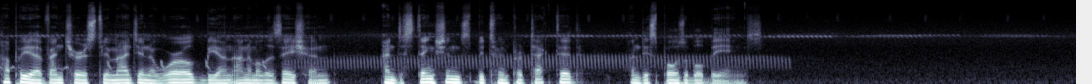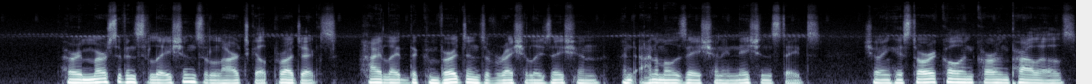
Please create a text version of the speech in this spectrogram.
Haapoja ventures to imagine a world beyond animalization and distinctions between protected and disposable beings. Her immersive installations and large scale projects highlight the convergence of racialization and animalization in nation states, showing historical and current parallels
